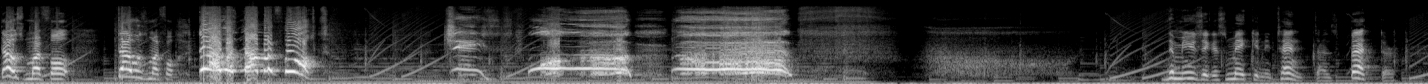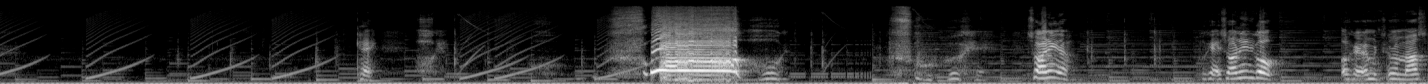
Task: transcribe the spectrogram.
That was my fault. That was my fault. That was not my fault. Jesus. Ah! The music is making it ten times better. Okay. Okay. Oh! Okay. So I need to. Okay, so I need to go. Okay, Let me gonna my mouse.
